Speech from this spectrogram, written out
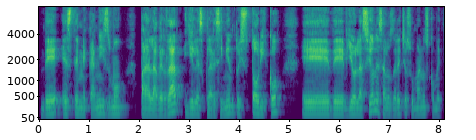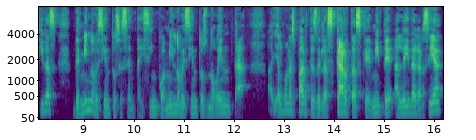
de este mecanismo para la verdad y el esclarecimiento histórico eh, de violaciones a los derechos humanos cometidas de 1965 a 1990. Hay algunas partes de las cartas que emite Aleida García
